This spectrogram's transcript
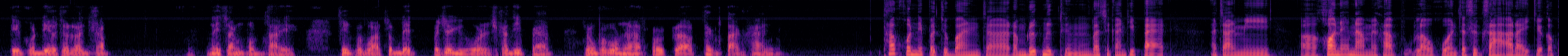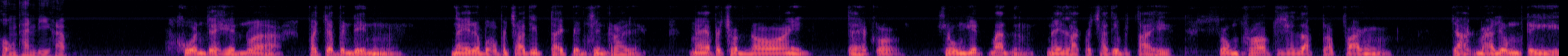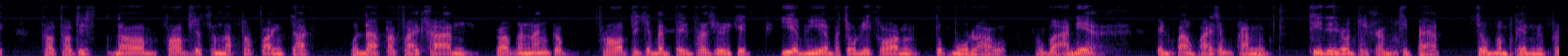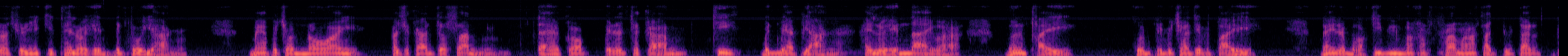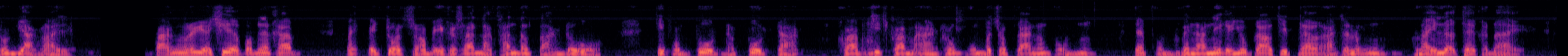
เพียงคนเดียวเท่านั้นครับ ในสังคมไทย ซึ่งพระบาทสมเด็จพระเจ้าอยู่หัวรัชกาลที่แปดทรงพระกรุณาโปรดเกล้าแต่งตั้งให้ถ้าคนในปัจจุบันจะรำลึกนึกถึงรัชกาลที่ 8 อาจารย์มีข้อแนะนำไหมครับ เราควรจะศึกษาอะไรเกี่ยวกับพระองค์ท่านดีครับ ควรจะเห็นว่าพระเจ้าเป็นดินในระบอบประชาธิปไตยเป็นเช่นไร แม้ประชนน้อย แต่ก็ทรงยึดมั่นในหลักประชาธิปไตย ทรงพร้อมที่จะดับรับฟังจากนายมตรี เท่าเท่าที่น้อมพร้อมจะสนับรับฟังจากหัวหน้าพรรคฝ่ายค้านพร้อมกันนั้นก็พร้อมที่จะเป็นเป็นพระราชกิจเยี่ยมเยียนประสงนิกรทุกหมู่เหล่าผมว่าอันนี้เป็นเป้าหมายสำคัญที่ในรัชกาลที่แปด ทรงบำเพ็ญพระราชกิจให้เราเห็นเป็นตัวอย่าง แม้พระชนน้อยราชการจะสั้น แต่ก็เป็นราชการที่เป็นแบบอย่างให้เราเห็นได้ว่า เมืองไทยควรเป็นประชาธิปไตย ในระบอบที่มีพระมหากษัตริย์อยู่ใต้ดุลอย่างไรฟังแล้วอย่าเชื่อผมนะครับ ไปไปตรวจสอบเอกสารหลักฐานต่าง ๆ ดู ที่ผมพูดนะพูดจากความคิดความอ่านของผมประสบการณ์ของผม แต่ผมเป็นอันนี้ก็อายุเก้าสิบแล้วอาจจะหลงไหลเลอะเทอะก็ได้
